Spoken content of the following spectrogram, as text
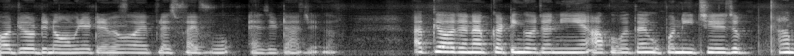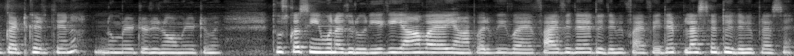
और जो डिनोमिनेटर में वो वाई प्लस फाइव वो एज इट आ जाएगा। अब क्या हो जाना, अब कटिंग हो जानी है। आपको पता है, ऊपर नीचे जब हम कट करते हैं ना नोमिनेटर डिनोमिनेटर में तो उसका सेम होना ज़रूरी है कि यहाँ है, यहाँ पर भी है। फाइव इधर है तो इधर भी फाइव है, इधर प्लस है तो इधर भी प्लस है।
